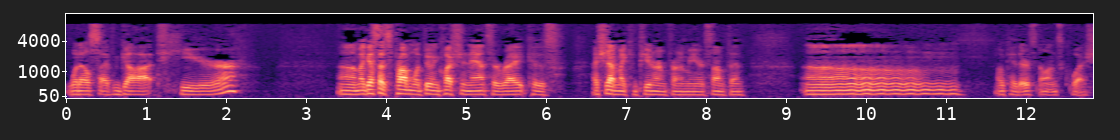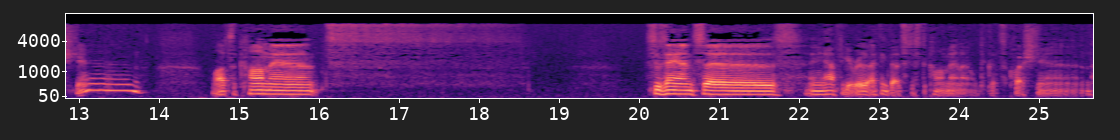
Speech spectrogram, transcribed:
what else I've got here. Um, I guess that's the problem with doing question and answer, right? Because I should have my computer in front of me or something. Um, okay, there's Don's question. Lots of comments. Suzanne says, and you have to get rid of, I think that's just a comment. I don't think that's a question.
